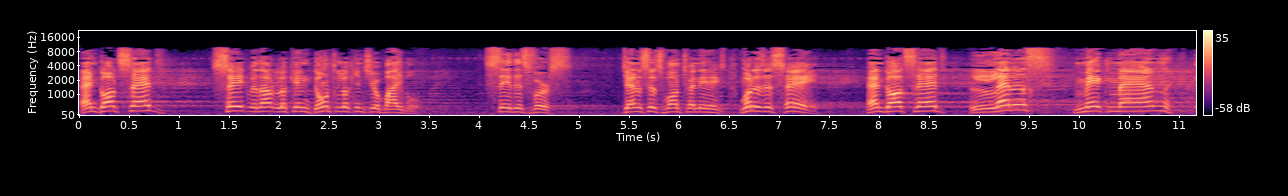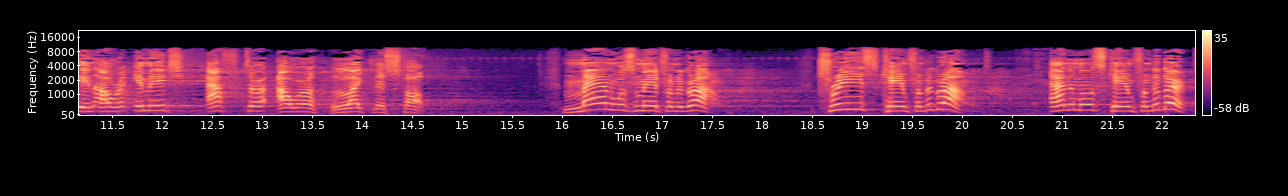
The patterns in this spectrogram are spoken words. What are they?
And God said, Say it without looking. Don't look into your Bible. Say this verse. Genesis 1:26. What does it say? And God said, "Let us make man in our image after our likeness." Stop. Man was made from the ground. Trees came from the ground. Animals came from the dirt.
